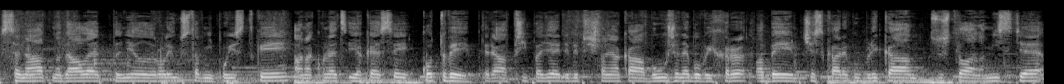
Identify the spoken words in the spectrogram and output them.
Senát nadále plnil roli ústavní pojistky a nakonec i jakési kotvy, která v případě, kdyby přišla nějaká bouře nebo vychr, aby Česká republika zůstala na místě.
